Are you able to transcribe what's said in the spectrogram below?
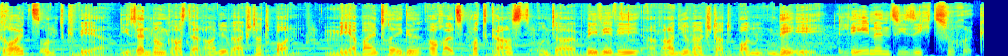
Kreuz und quer, die Sendung aus der Radiowerkstatt Bonn. Mehr Beiträge auch als Podcast unter www.radiowerkstattbonn.de. Lehnen Sie sich zurück.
